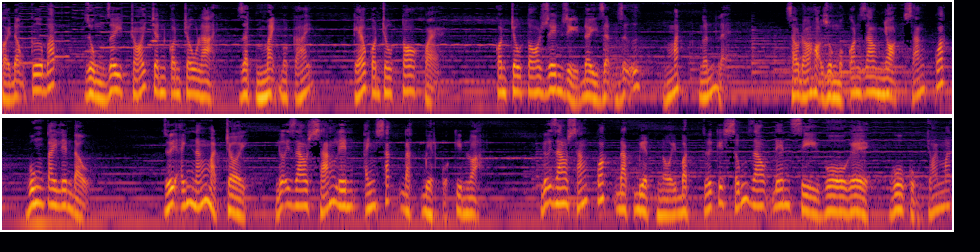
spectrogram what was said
khởi động cơ bắp dùng dây trói chân con trâu lại, giật mạnh một cái, kéo con trâu to khỏe. Con trâu to rên rỉ đầy giận dữ, mắt ngấn lệ. Sau đó họ dùng một con dao nhọn sáng quắc, vung tay lên đầu. Dưới ánh nắng mặt trời, lưỡi dao sáng lên ánh sắc đặc biệt của kim loại. Lưỡi dao sáng quắc đặc biệt nổi bật dưới cái sống dao đen xì gồ ghề vô cùng chói mắt.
